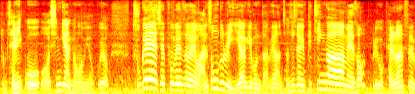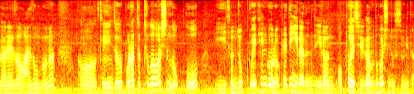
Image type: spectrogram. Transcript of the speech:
좀 재밌고 어, 신기한 경험이었고요. 두 개의 제품에서의 완성도를 이야기해 본다면 전체적인 피팅감에서 그리고 밸런스 면에서 완성도는 어, 개인적으로 보라트 2가 훨씬 높고 이 전족부의 캥거루 패딩이라든지 이런 어퍼의 질감도 훨씬 좋습니다.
